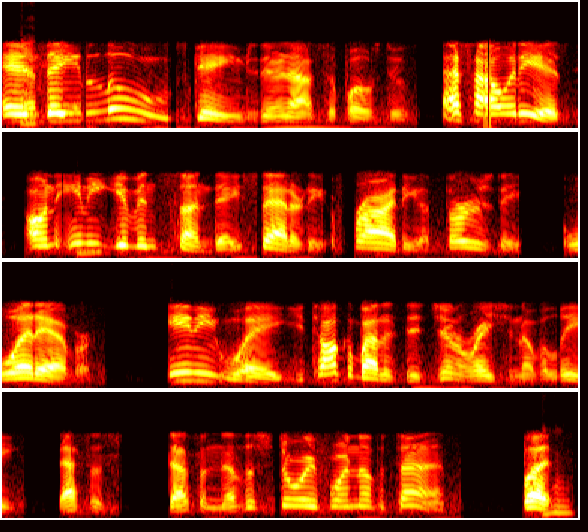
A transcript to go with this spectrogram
and they lose games they're not supposed to. That's how it is on any given Sunday, Saturday, or Friday, or Thursday, whatever. Anyway, you talk about a degeneration of a league. That's a that's another story for another time. But mm-hmm.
